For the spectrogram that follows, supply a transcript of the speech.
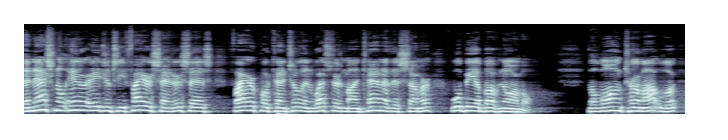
The National Interagency Fire Center says fire potential in western Montana this summer will be above normal. The long term outlook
